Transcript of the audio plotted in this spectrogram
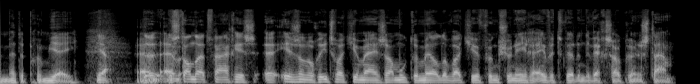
met de premier. Ja. De, de standaardvraag is, uh, is er nog iets wat je mij zou moeten melden... wat je functioneren eventueel in de weg zou kunnen staan?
